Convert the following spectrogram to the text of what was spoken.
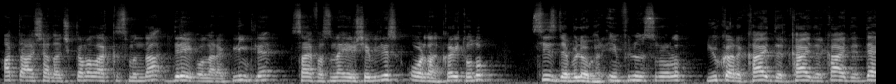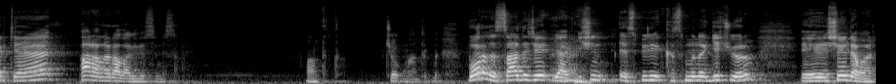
Hatta aşağıda açıklamalar kısmında direkt olarak linkle sayfasına erişebilir. Oradan kayıt olup siz de blogger, influencer olup yukarı kaydır kaydır kaydır derken paraları alabilirsiniz. Mantıklı. Çok mantıklı. Bu arada sadece yani işin espri kısmına geçiyorum. Ee, şey de var.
